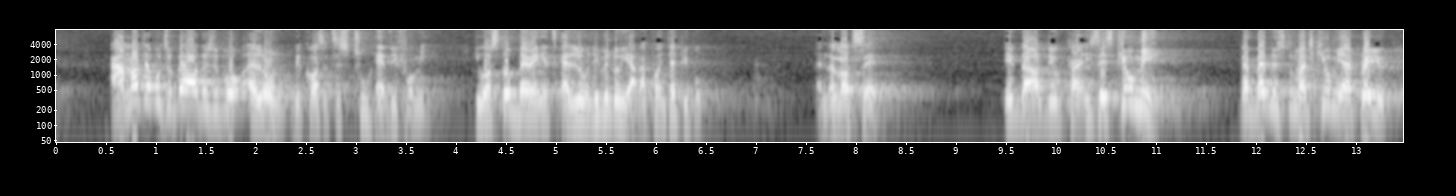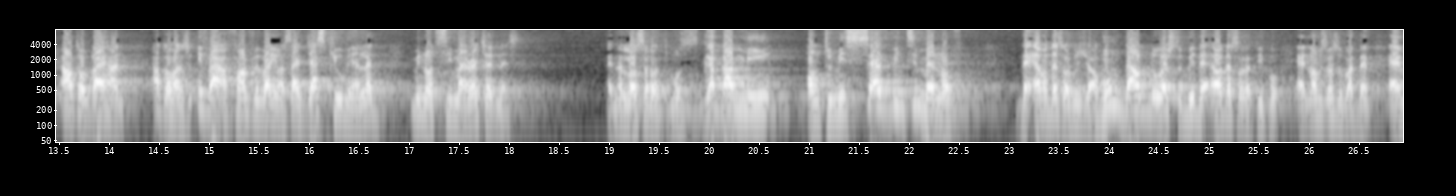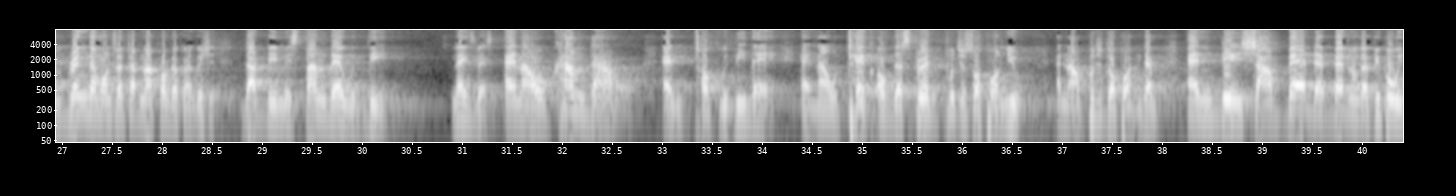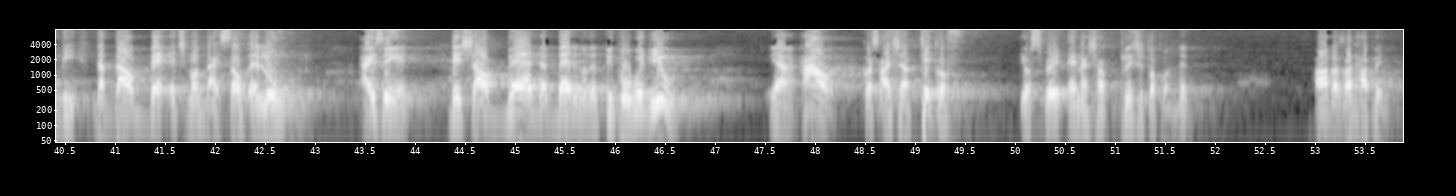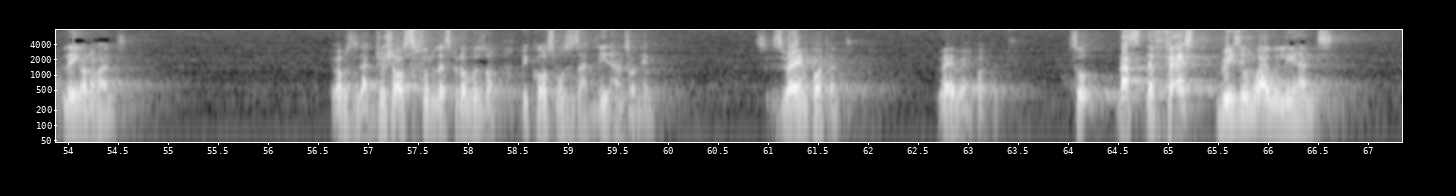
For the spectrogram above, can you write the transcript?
I am not able to bear all these people alone because it is too heavy for me. He was still bearing it alone, even though he had appointed people. And the Lord said, if thou do can, he says, Kill me. The burden is too much. Kill me, I pray you, out of thy hand. Out of hand. If I have found favor in your sight, just kill me and let me not see my wretchedness. And the Lord said unto Moses, Gather me unto me seventy men of the elders of Israel, whom thou knowest to be the elders of the people, and officers over them, and bring them unto the tabernacle of the congregation, that they may stand there with thee. Next verse. And I will come down and talk with thee there, and I will take of the spirit which is upon you, and I'll put it upon them, and they shall bear the burden of the people with thee, that thou bear it not thyself alone. Are you saying it? They shall bear the burden of the people with you. Yeah. How? Because I shall take off your spirit and I shall place it upon them. How does that happen? Laying on of hands. The Bible says that Joshua was filled with the spirit of wisdom because Moses had laid hands on him. So it's very important. Very, very important. So that's the first reason why we lay hands.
